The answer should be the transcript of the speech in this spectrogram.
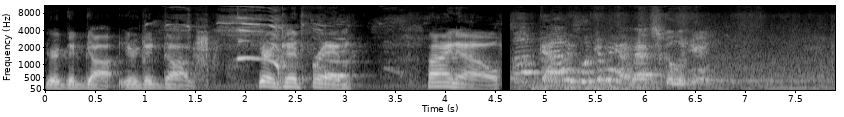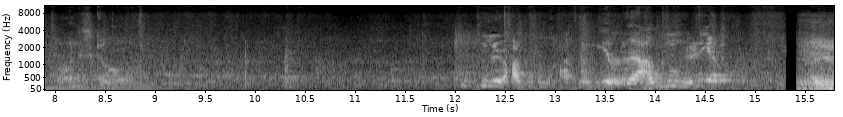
You're a good dog. You're a good dog. You're a good friend. I know. What's up, guys? Look at me. I'm at school again. Going to school. Let's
